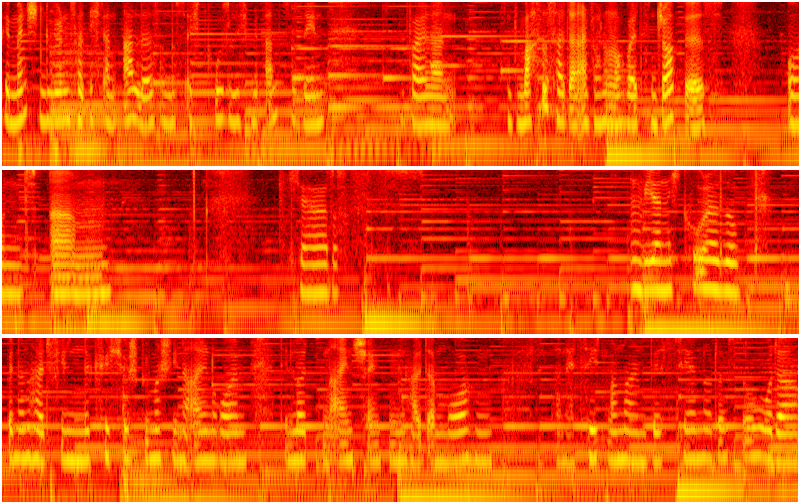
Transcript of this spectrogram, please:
wir Menschen gewöhnen uns halt nicht an alles und das ist echt gruselig mit anzusehen, weil dann, du machst es halt dann einfach nur noch, weil es ein Job ist. Und ähm, ja, das ist wieder nicht cool. Also bin dann halt viel in der Küche, Spülmaschine einräumen, den Leuten einschenken, halt am Morgen. Dann erzählt man mal ein bisschen oder so. Oder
